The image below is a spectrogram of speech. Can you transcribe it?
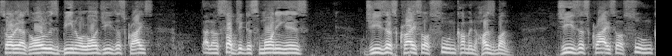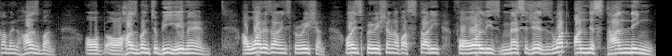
sorry, has always been our Lord Jesus Christ. And our subject this morning is Jesus Christ, our soon coming husband. Jesus Christ, our soon coming husband, or, or husband to be, amen. And what is our inspiration? Our inspiration of our study for all these messages is what? Understanding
